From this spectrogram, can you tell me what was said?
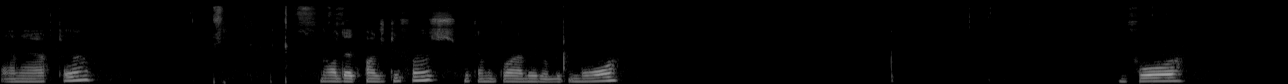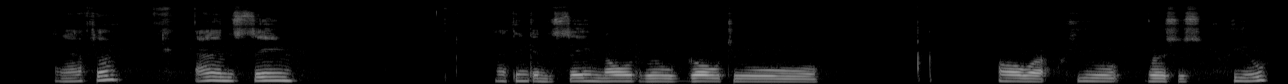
and after. Not that much difference. We can apply a little bit more. Before and after. And in the same I think in the same node we'll go to our hue versus hue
